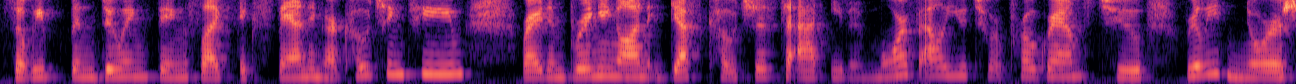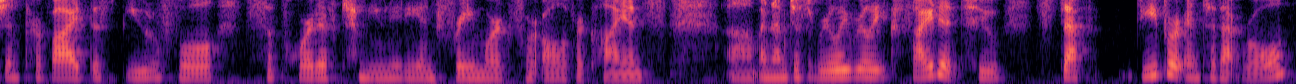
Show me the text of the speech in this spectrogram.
So we've been doing things like expanding our coaching team, right? And bringing on guest coaches to add even more value to our programs to really nourish and provide this beautiful, supportive community and framework for all of our clients. Um, and I'm just really, really excited to step deeper into that role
